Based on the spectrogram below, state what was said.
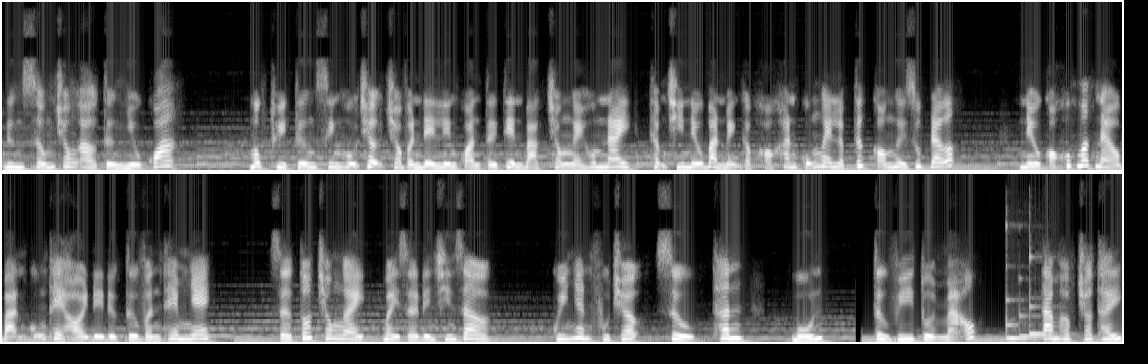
Đừng sống trong ảo tưởng nhiều quá. Mộc thủy tương sinh hỗ trợ cho vấn đề liên quan tới tiền bạc trong ngày hôm nay, thậm chí nếu bản mệnh gặp khó khăn cũng ngay lập tức có người giúp đỡ. Nếu có khúc mắc nào bạn cũng thể hỏi để được tư vấn thêm nhé. Giờ tốt trong ngày, 7 giờ đến 9 giờ. Quý nhân phù trợ, Sửu, Thân. 4. Tử vi tuổi Mão. Tam hợp cho thấy,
